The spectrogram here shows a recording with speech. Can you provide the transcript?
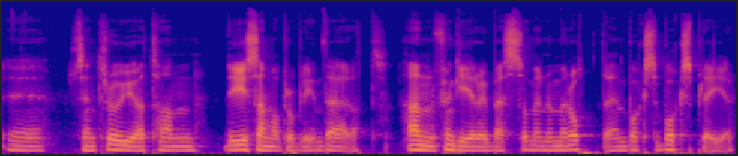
Eh, sen tror jag att han, det är ju samma problem där att han fungerar ju bäst som en nummer åtta, en box-to-box player.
